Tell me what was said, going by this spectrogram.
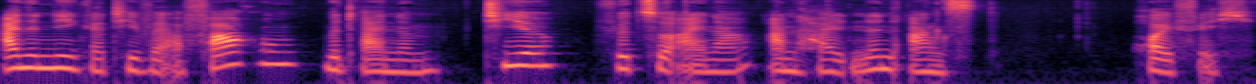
Eine negative Erfahrung mit einem Tier führt zu einer anhaltenden Angst. Häufig.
